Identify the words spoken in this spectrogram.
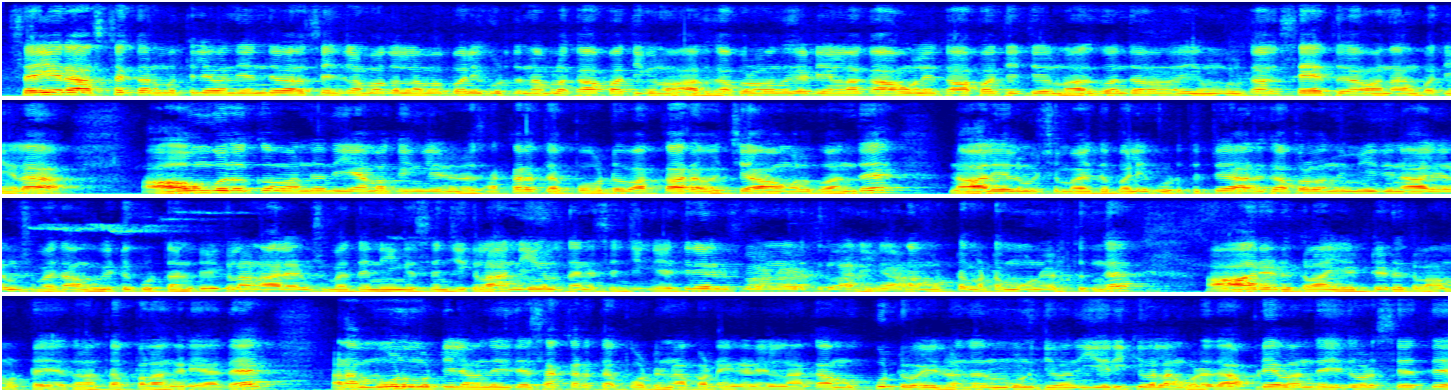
செய்கிற அஷ்டகர்மத்திலே வந்து எந்த வேலை செஞ்சாலும் முதல்ல நம்ம பலி கொடுத்து நம்மளை காப்பாற்றிக்கணும் அதுக்கப்புறம் வந்து கேட்டிங்கனாக்கா அவங்களையும் காப்பாற்றி தீரணும் அதுக்கு வந்து இவங்களுக்காக செய்யறதுக்காக வந்தாங்க பார்த்தீங்களா அவங்களுக்கும் வந்து இந்த எமக்கிங்கிலியனோட சக்கரத்தை போட்டு உட்கார வச்சு அவங்களுக்கு வந்து நாலு எலுமிச்சம் பழத்தை பலி கொடுத்துட்டு அதுக்கப்புறம் வந்து மீதி நாலு எலுமிச்சம் பழத்தை அவங்க வீட்டுக்கு கொடுத்து அனுப்பிக்கலாம் நாலு எலுமிச்சம் பழத்தை நீங்கள் செஞ்சுக்கலாம். நீங்களும் தானே செஞ்சீங்க. எத்தனை எலுமிச்சம் வேணாலும் எடுத்துக்கலாம் நீங்கள் ஆனால் முட்டை மட்டும் மூணு எடுத்துக்கங்க. ஆறு எடுக்கலாம் எட்டு எடுக்கலாம் முட்டை. எதனா தப்பெல்லாம் கிடையாது. ஆனால் மூணு முட்டையில் வந்து இதே சக்கரத்தை போட்டு என்ன பண்ணுறீங்கன்னாக்கா முக்கூட்டு வழியில் வந்து அந்த மூணுத்தி வந்து எரிக்கவெல்லாம் கூடாது. அப்படியே வந்து இதோட சேர்த்து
